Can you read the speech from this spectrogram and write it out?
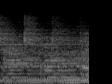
Música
